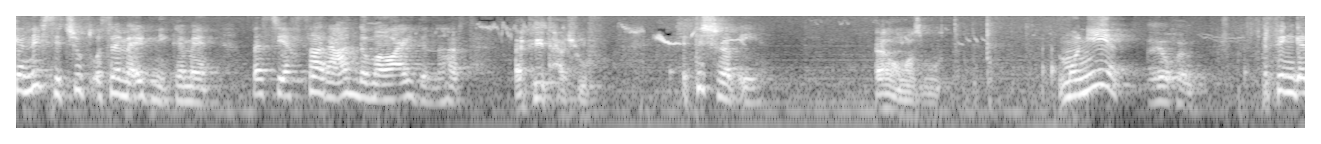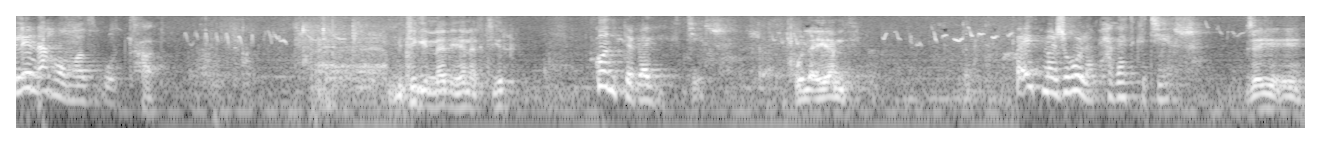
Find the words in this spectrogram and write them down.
كان نفسي تشوف أسامة ابني كمان بس يا خسارة عنده مواعيد النهاردة. أكيد هشوف. تشرب إيه؟ قهوة مظبوط. منير؟ أيوه يا فندم. فنجانين قهوة مظبوط. حاضر. بتيجي النادي هنا كتير؟ كنت باجي كتير. والأيام دي؟ بقيت مشغولة بحاجات كتير. زي إيه؟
